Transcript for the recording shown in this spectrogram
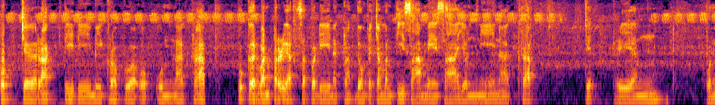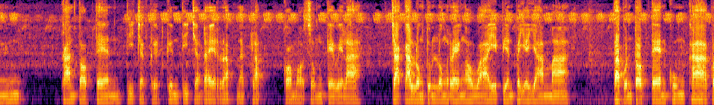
พบเจอรักที่ดีมีครอบครัวอบอุ่นนะครับ ผู้เกิดวันพฤหัสบดีนะครับ ดวงประจำวันที่ 3 เมษายนนี้นะครับเจ็ดเหรียญผลการตอบแทนที่จะเกิดขึ้นที่จะได้รับนะครับ ก็เหมาะสมแก่เวลา จากการลงทุนลงแรงเอาไว้ เปลี่ยนพยายามมา ถ้าผลตอบแทนคุ้มค่าก็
